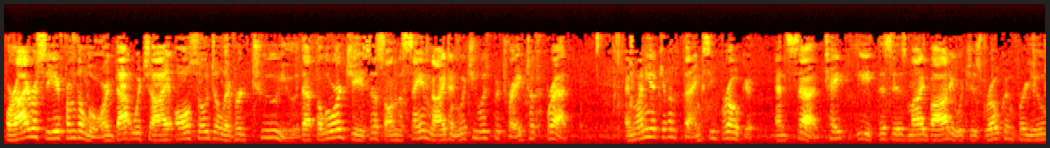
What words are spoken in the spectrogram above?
For I received from the Lord that which I also delivered to you, that the Lord Jesus, on the same night in which he was betrayed, took bread. And when he had given thanks, he broke it, and said, Take, eat, this is my body, which is broken for you.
